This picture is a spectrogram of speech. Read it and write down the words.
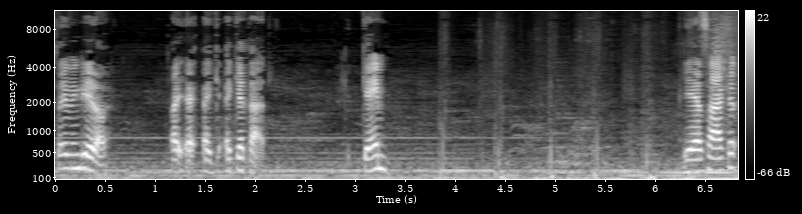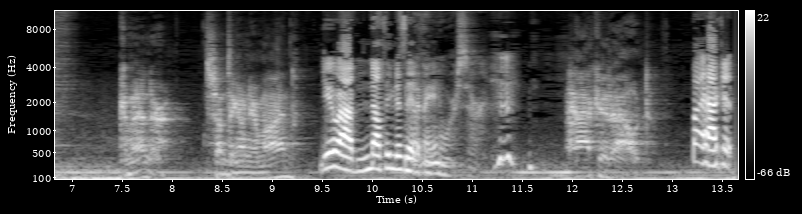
Saving data. I I I, I get that. Game. Yes, Hackett. Commander, something on your mind? You have nothing to say to me. more, sir. Hack it out. Bye, Hackett.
